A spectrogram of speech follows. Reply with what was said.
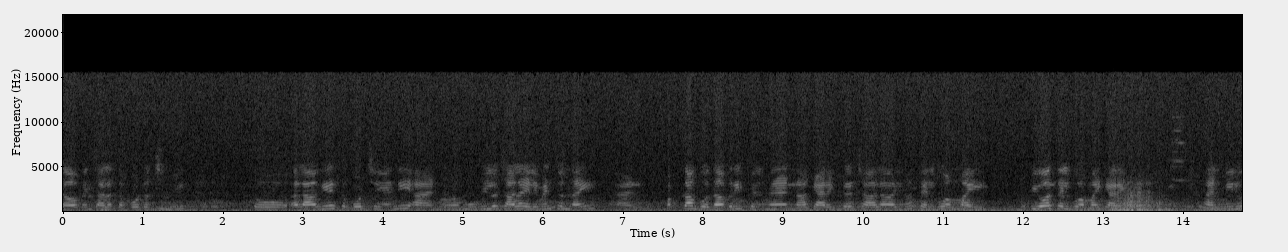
లవ్ అండ్ చాలా సపోర్ట్ వచ్చింది. అలాగే సపోర్ట్ చేయండి. అండ్ మూవీలో uh, చాలా ఎలిమెంట్స్ ఉన్నాయి. అండ్ పక్కా గోదావరి ఫిల్మ్ అండ్ నా క్యారెక్టర్ చాలా యూనో తెలుగు అమ్మాయి ప్యూర్ తెలుగు అమ్మాయి క్యారెక్టర్ అండ్ మీరు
